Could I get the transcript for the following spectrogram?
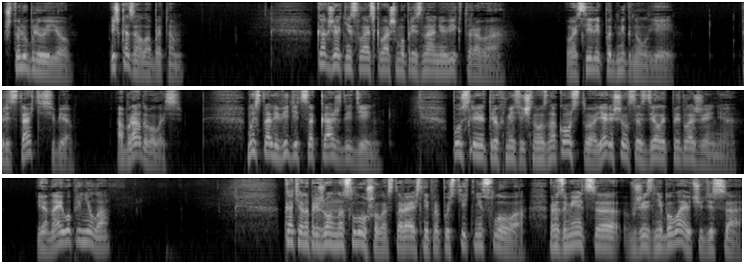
что люблю ее, и сказал об этом. «Как же отнеслась к вашему признанию Викторова?» Василий подмигнул ей. «Представьте себе, обрадовалась. Мы стали видеться каждый день. После трехмесячного знакомства я решился сделать предложение, и она его приняла». Катя напряженно слушала, стараясь не пропустить ни слова. Разумеется, в жизни бывают чудеса.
